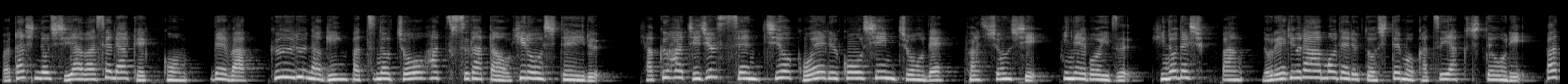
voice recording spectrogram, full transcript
私の幸せな結婚では、クールな銀髪の長髪姿を披露している。180センチを超える高身長で、ファッション誌、ヒネボイズ、日の出出版のレギュラーモデルとしても活躍しており、パッ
